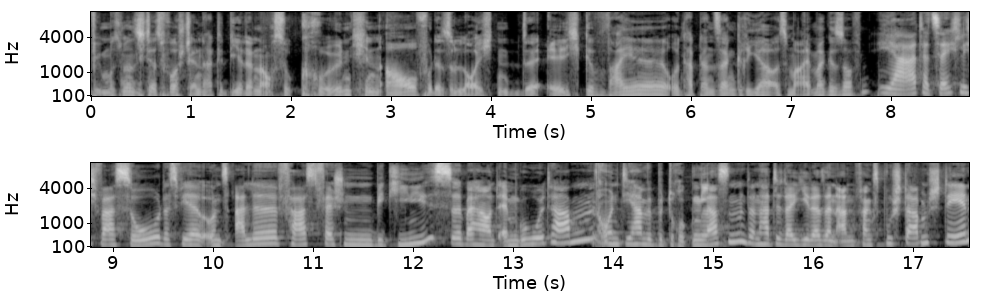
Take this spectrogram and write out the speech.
Wie muss man sich das vorstellen? Hattet ihr dann auch so Krönchen auf oder so leuchtende Elchgeweihe und habt dann Sangria aus dem Eimer gesoffen? Ja, tatsächlich war es so, dass wir uns alle Fast Fashion Bikinis äh, bei H&M geholt haben und die haben wir bedrucken lassen. Dann hatte da jeder seinen Anfangsbuchstaben stehen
